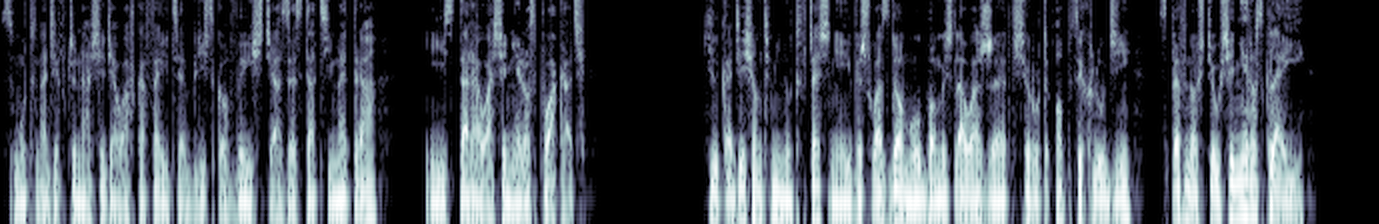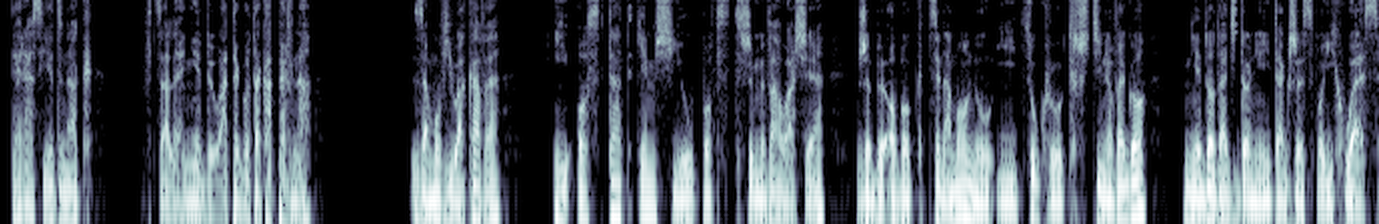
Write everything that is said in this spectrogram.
Smutna dziewczyna siedziała w kafejce blisko wyjścia ze stacji metra i starała się nie rozpłakać. Kilkadziesiąt minut wcześniej wyszła z domu, bo myślała, że wśród obcych ludzi z pewnością się nie rozklei. Teraz jednak wcale nie była tego taka pewna. Zamówiła kawę i ostatkiem sił powstrzymywała się, żeby obok cynamonu i cukru trzcinowego nie dodać do niej także swoich łez,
